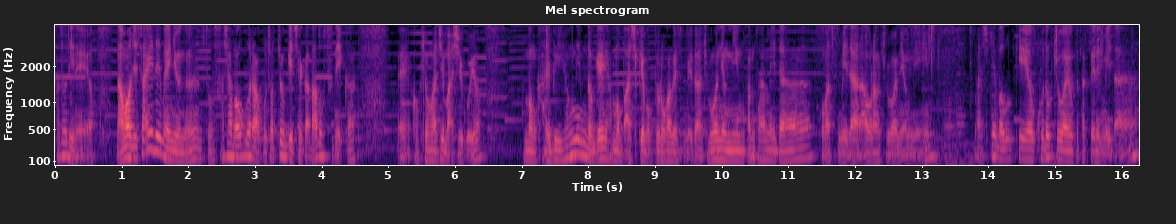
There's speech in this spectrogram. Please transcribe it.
파절이네요. 나머지 사이드 메뉴는 또 사샤 먹으라고 저쪽에 제가 놔뒀으니까 네. 걱정하지 마시고요 한번 갈비 형님 덕에 한번 맛있게 먹도록 하겠습니다. 주원 형님 감사합니다. 고맙습니다. 라우랑 주원 형님 맛있게 먹을게요. 구독 좋아요 부탁드립니다.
